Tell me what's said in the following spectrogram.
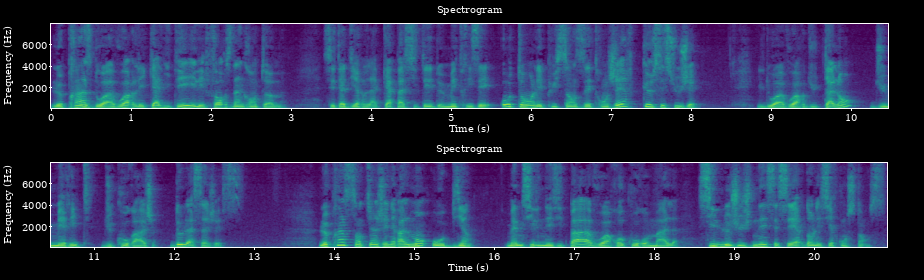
Le prince doit avoir les qualités et les forces d'un grand homme, c'est-à dire la capacité de maîtriser autant les puissances étrangères que ses sujets. Il doit avoir du talent, du mérite, du courage, de la sagesse. Le prince s'en tient généralement au bien, même s'il n'hésite pas à avoir recours au mal s'il le juge nécessaire dans les circonstances.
